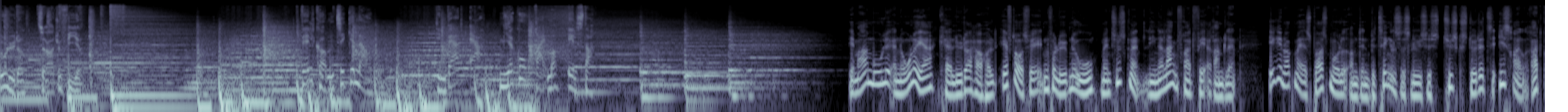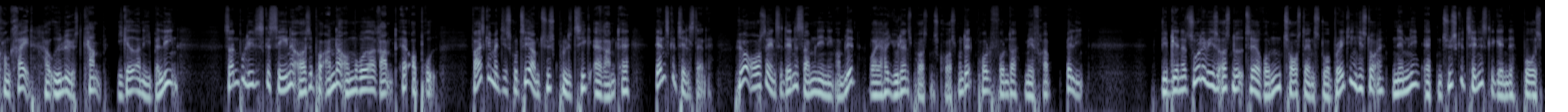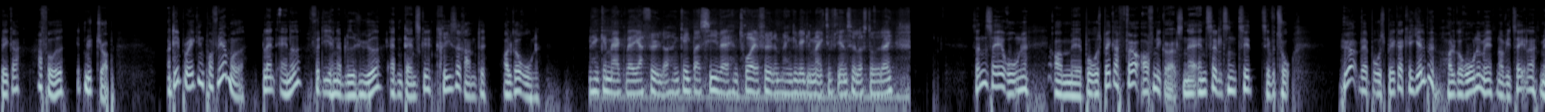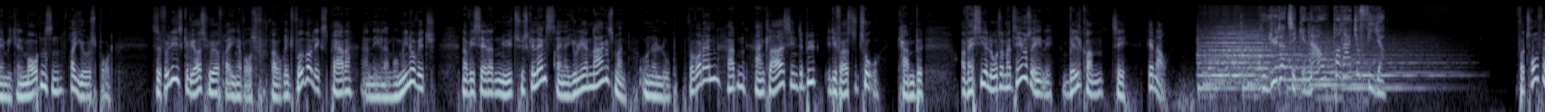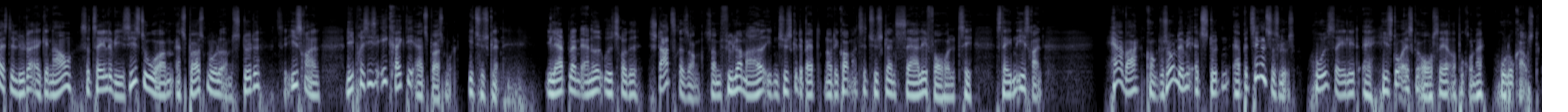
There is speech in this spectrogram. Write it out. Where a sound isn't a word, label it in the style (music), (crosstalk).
Du lytter til Radio 4. Velkommen til Genau. Din vært er Mirko Reimer Elster. Det er meget muligt, at nogle af jer, kære lytter, har holdt efterårsferie den forløbende uge, men Tyskland ligner langt fra et ferieramt land. Ikke nok med, at spørgsmålet om den betingelsesløse tysk støtte til Israel ret konkret har udløst kamp i gaderne i Berlin, så er den politiske scene også på andre områder ramt af opbrud. Faktisk kan man diskutere, om tysk politik er ramt af danske tilstande. Hør årsagen til denne sammenligning om lidt, hvor jeg har Jyllandspostens korrespondent Paul Funder med fra Berlin. Vi bliver naturligvis også nødt til at runde torsdagens store breaking-historie, nemlig at den tyske tennislegende Boris Becker har fået et nyt job. Og det er breaking på flere måder, blandt andet fordi han er blevet hyret af den danske kriseramte Holger Rune. Han kan mærke, hvad jeg føler. Han kan ikke bare sige, hvad han tror, jeg føler, men han kan virkelig mærke det, fordi han selv har stået der. Ikke? Sådan sagde Rune om øh, Boris Becker før offentliggørelsen af ansættelsen til TV2. Hør, hvad Boris Becker kan hjælpe Holger Rune med, når vi taler med Michael Mortensen fra Eurosport. Selvfølgelig skal vi også høre fra en af vores favorit fodboldeksperter, Anela Mominovic, når vi sætter den nye tyske landstræner Julian Nagelsmann under lup. For hvordan har, den, har han klaret sin debut i de første to kampe? Og hvad siger Lothar Matthäus egentlig? Velkommen til Genau. Du lytter til Genau på Radio 4. For trofaste lytter af Genau, så talte vi i sidste uge om, at spørgsmålet om støtte til Israel lige præcis ikke rigtigt er et spørgsmål i Tyskland. I lærte blandt andet udtrykket statsræson, som fylder meget i den tyske debat, når det kommer til Tysklands særlige forhold til staten Israel. Her var konklusionen nemlig, at støtten er betingelsesløs, hovedsageligt af historiske årsager og på grund af holocaust.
